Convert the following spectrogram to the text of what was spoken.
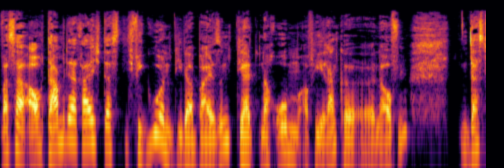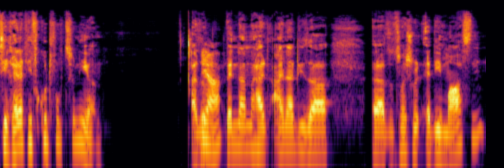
was er auch damit erreicht, dass die Figuren, die dabei sind, die halt nach oben auf die Ranke äh, laufen, dass die relativ gut funktionieren. Also ja. wenn dann halt einer dieser, äh, also zum Beispiel Eddie Marson,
